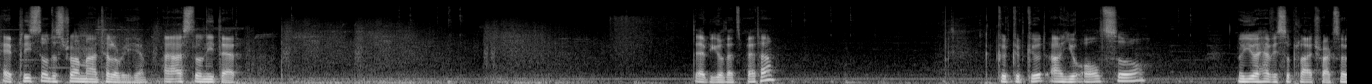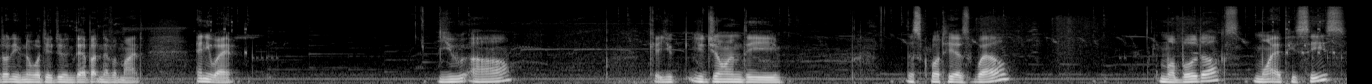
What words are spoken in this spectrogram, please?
Hey, please don't destroy my artillery here. I, I still need that. There we go, that's better. Good, good, good. Are you also... No, you're a heavy supply truck, so I don't even know what you're doing there, but never mind. Anyway. You are... Okay, you, you join the, the squad here as well. More bulldogs, more APCs.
